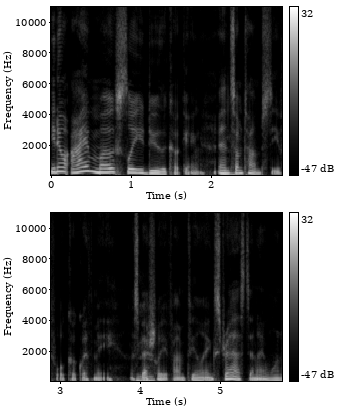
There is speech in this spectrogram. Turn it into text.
you know i mostly do the cooking and Mhm. sometimes steve will cook with me especially if i'm feeling stressed and i want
